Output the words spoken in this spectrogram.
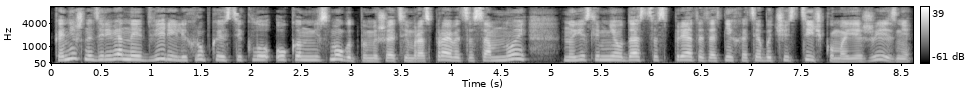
Конечно, деревянные двери или хрупкое стекло окон не смогут помешать им расправиться со мной, но если мне удастся спрятать от них хотя бы частичку моей жизни,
